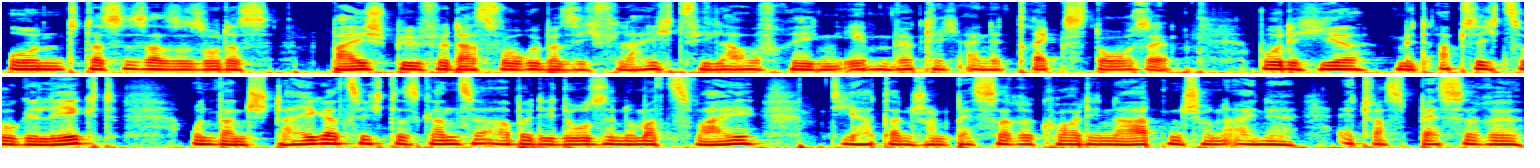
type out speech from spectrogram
Und das ist also so das Beispiel für das, worüber sich vielleicht viele aufregen, eben wirklich eine Drecksdose. Wurde hier mit Absicht so gelegt und dann steigert sich das Ganze aber. Die Dose Nummer zwei, die hat dann schon bessere Koordinaten, schon eine etwas bessere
